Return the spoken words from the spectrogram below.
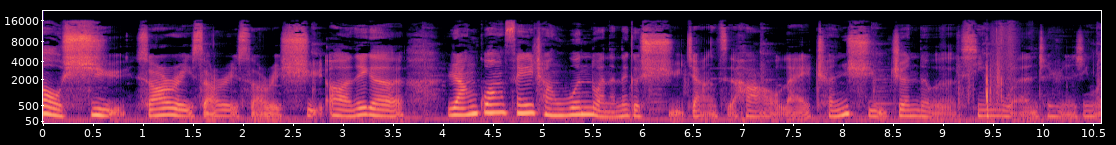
哦，许，sorry，sorry，sorry，许啊，那个阳光非常温暖的那个许，这样子，好，来陈许真的新闻，陈许真的新闻。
